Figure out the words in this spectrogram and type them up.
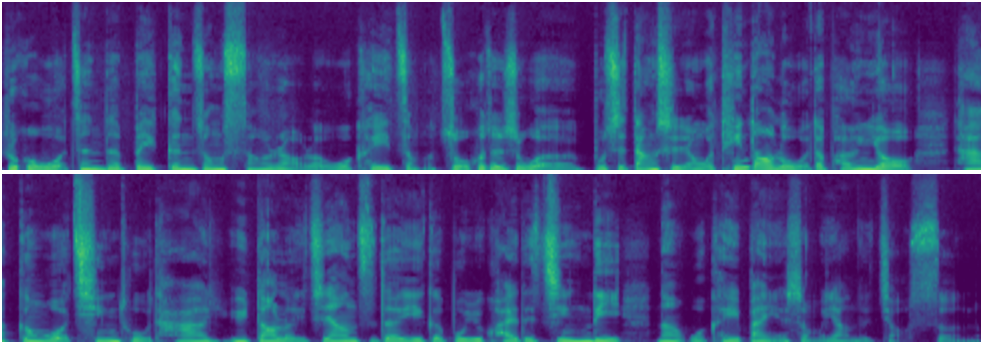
如果我真的被跟踪骚扰了，我可以怎么做？或者是我不是当事人，我听到了我的朋友他跟我倾吐，他遇到了这样子的一个不愉快的经历，那我可以扮演什么样的角色呢？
